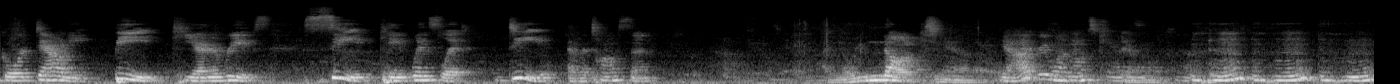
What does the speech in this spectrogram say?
Gord Downie. B. Keanu Reeves. C. Kate Winslet. D. Emma Thompson. I know you Not. love piano. Yeah. Everyone Mhm. loves Candace. Everyone. Mm-hmm. Mm-hmm. Mm-hmm.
